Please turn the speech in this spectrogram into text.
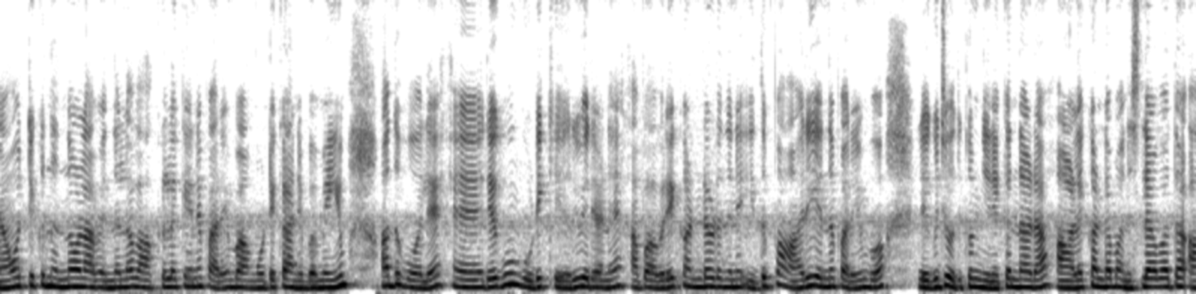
ഞാൻ ഒറ്റയ്ക്ക് നിന്നോളാം എന്നുള്ള വാക്കുകളൊക്കെ എന്നെ പറയുമ്പോൾ അങ്ങോട്ടേക്ക് അനുപമയും അതുപോലെ രഘുവും കൂടി കയറി വരികയാണ്. അപ്പോൾ അവരെ കണ്ട ഉടനെ ഇതിപ്പോൾ ആര്? എന്ന് പറയുമ്പോൾ രഘു ചോദിക്കും നിനക്കെന്താടാ? ആളെ കണ്ട മനസ്സിലാവാത്ത ആ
